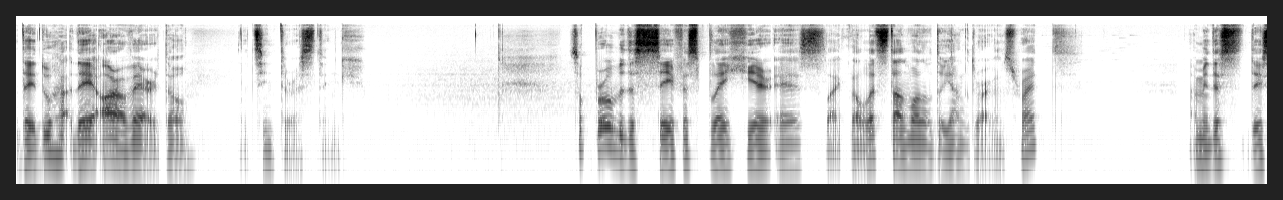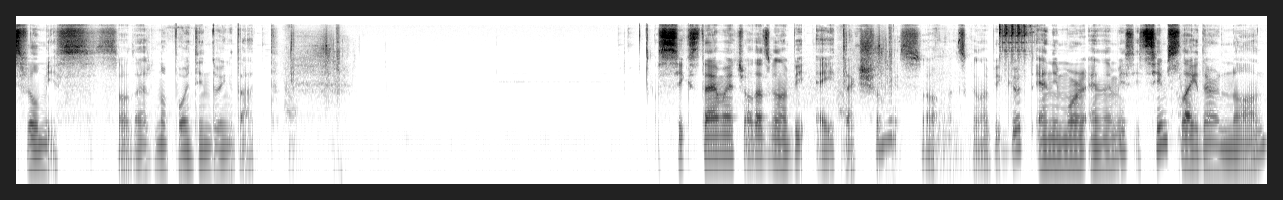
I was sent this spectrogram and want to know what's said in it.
They do they are aware though. That's interesting. So probably the safest play here is like, well, let's stun one of the young dragons, right? I mean, this this will miss, so there's no point in doing that. Six damage. Oh, that's gonna be eight actually, so that's gonna be good. Any more enemies? It seems like there are none,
